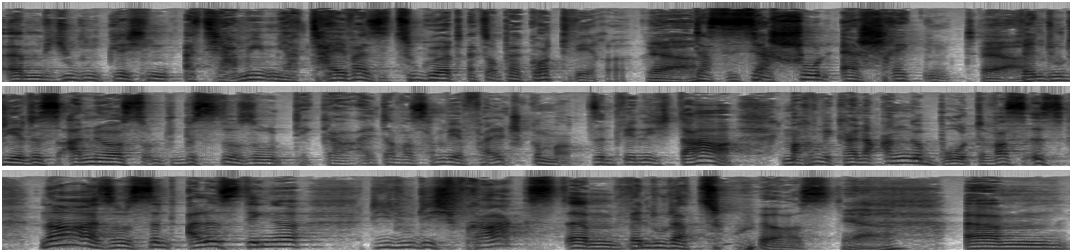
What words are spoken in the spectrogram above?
ähm, Jugendlichen, also die haben ihm ja teilweise zugehört, als ob er Gott wäre. Ja. Das ist ja schon erschreckend, Ja. wenn du dir das anhörst und du bist nur so, Dicker, Alter, was haben wir falsch gemacht? Sind wir nicht da? Machen wir keine Angebote? Was ist, na, also es sind alles Dinge, die du dich fragst, ähm, wenn du dazuhörst. Ja. Ähm,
